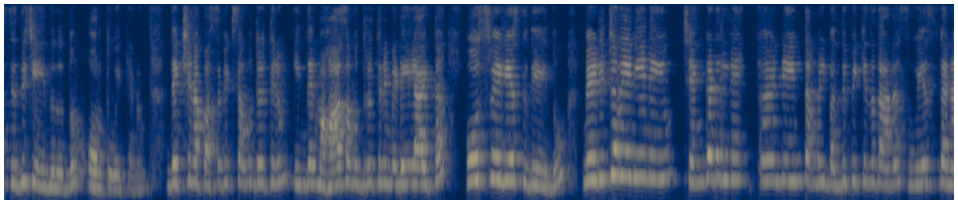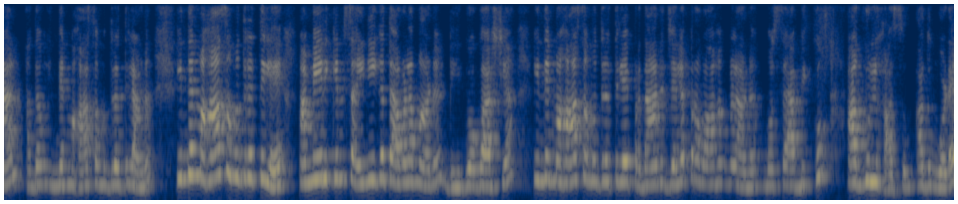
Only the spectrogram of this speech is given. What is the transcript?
സ്ഥിതി ചെയ്യുന്നതെന്നും ഓർത്തുവെക്കണം ദക്ഷിണ പസഫിക് സമുദ്രത്തിനും ഇന്ത്യൻ മഹാസമുദ്രത്തിനും ഇടയിലായിട്ട് ഓസ്ട്രേലിയ സ്ഥിതി ചെയ്യുന്നു. മെഡിറ്ററേനിയനെയും ചെങ്കടലിനെയും തമ്മിൽ ബന്ധിപ്പിക്കുന്നതാണ് സൂയസ് കനാൽ. അത് ഇന്ത്യൻ മഹാസമുദ്രത്തിലാണ്. ഇന്ത്യൻ മഹാസമുദ്രത്തിലെ അമേരിക്കൻ സൈനിക താവളമാണ് ഡീഗോ ഗാർഷ്യ. ഇന്ത്യൻ മഹാസമുദ്രത്തിലെ പ്രധാന ജലപ്രവാഹങ്ങളാണ് മൊസാബിക്കും അഗുൽഹാസും അതും കൂടെ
